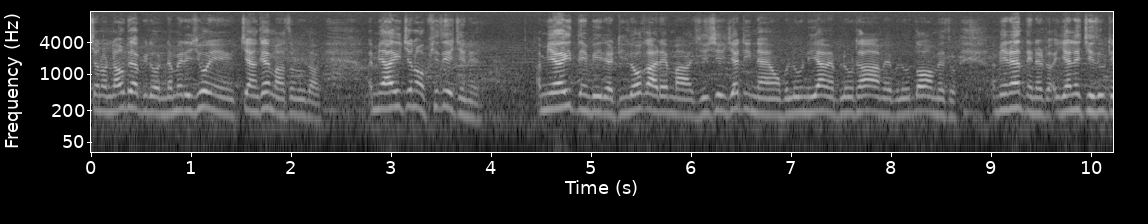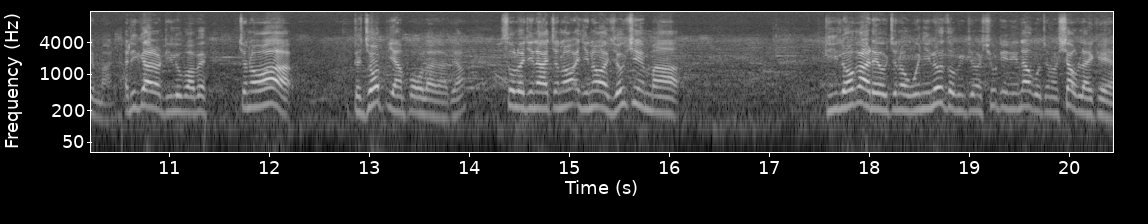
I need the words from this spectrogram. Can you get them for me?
ကျွန်တော်နောက်တက်ပြီးတော့နာမည်တွေရွတ်ရင်ကြံခဲ့မှာဆိုလို့တော့အများကြီးကျွန်တော်ဖြစ်စေခြင်းတယ်အများကြီးသင်ပေးတယ်ဒီလောကထဲမှာရေရှည်ရက်တည်နိုင်အောင်ဘယ်လိုနေရမလဲဘယ်လိုထားရမလဲဘယ်လိုသွားရမလဲဆိုအမြဲတမ်းသင်တဲ့တော့အရင်လည်းကျေးဇူးတင်ပါတယ်အဓိကတော့ဒီလိုပါပဲကျွန်တော်က တကြောပြန်ပေါ်လာတာဗျာဆိုလိုချင်တာကျွန်တော်အရင်တော့ရုပ်ရှင်မှာဒီလောကထဲကိုကျွန်တော်ဝင်ရင်လို့ဆိုပြီးကျွန်တော်ရှူတင်နေနောက်ကိုကျွန်တော်ရှောက်လိုက်ခဲ့ရ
